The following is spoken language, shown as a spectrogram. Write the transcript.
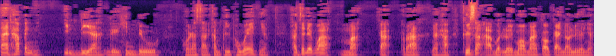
แต่ถ้าเป็นอินเดียหรือฮินดูโหราศาสตร์คัมภีร์พระเวทเนี่ยเขาจะเรียกว่ามะกะระนะครับ คือสะอาดหมดเลยมอมากอไก่รอเรือเนี่ย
